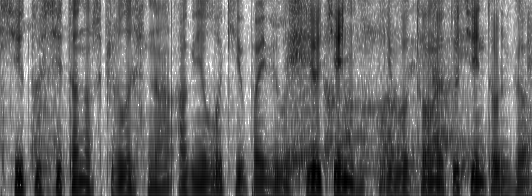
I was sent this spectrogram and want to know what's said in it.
Ситу, Сита, она скрылась на Агнилоке, появилась ее тень, и вот он эту тень только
